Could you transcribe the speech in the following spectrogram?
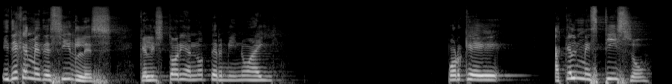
Y déjenme decirles que la historia no terminó ahí. Porque aquel mestizo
